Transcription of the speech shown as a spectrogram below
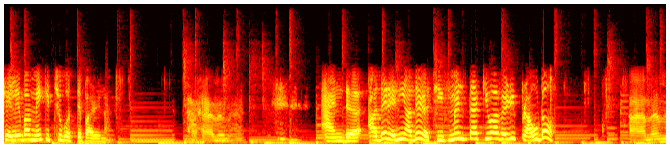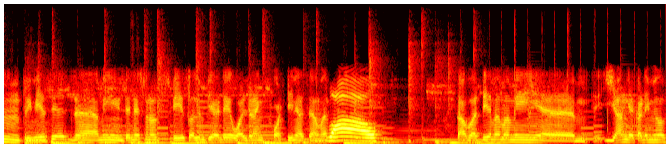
ছেলে বা মেয়ে কিচ্ছু করতে পারে না। হ্যাঁ হ্যাঁ ম্যাম হ্যাঁ। And uh, are there any other achievements that you are very proud of? Ma'am previous year আমি ইন্টারন্যাশনাল স্পেস অলিম্পিয়াডে ওয়ার্ল্ড র্যাঙ্ক ফোরটিনে আছে আমার ওয়াও তা বাদ দিয়ে ম্যাম আমি ইয়াং একাডেমি অফ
